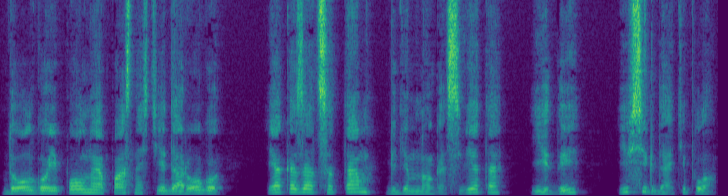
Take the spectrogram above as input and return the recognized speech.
долгую и полную опасности дорогу и оказаться там, где много света, еды и всегда тепло.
